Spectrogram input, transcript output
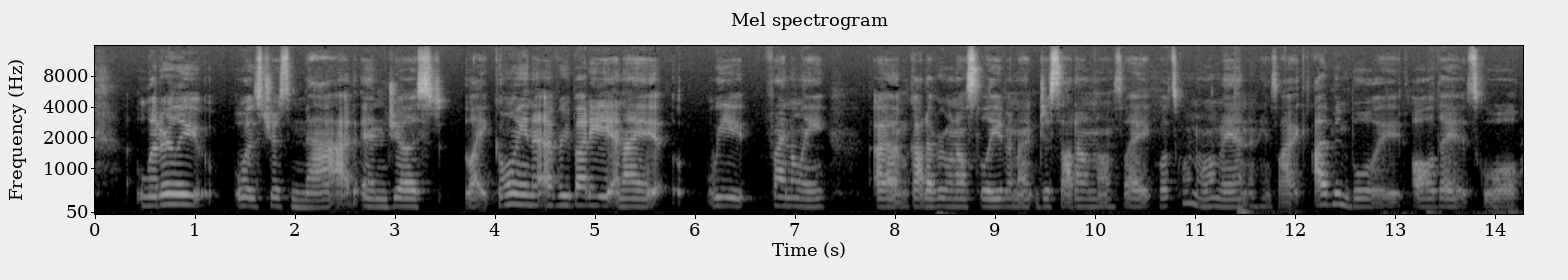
literally was just mad and just like going at everybody. And I, we finally um, got everyone else to leave and I just sat down and I was like, what's going on, man? And he's like, I've been bullied all day at school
